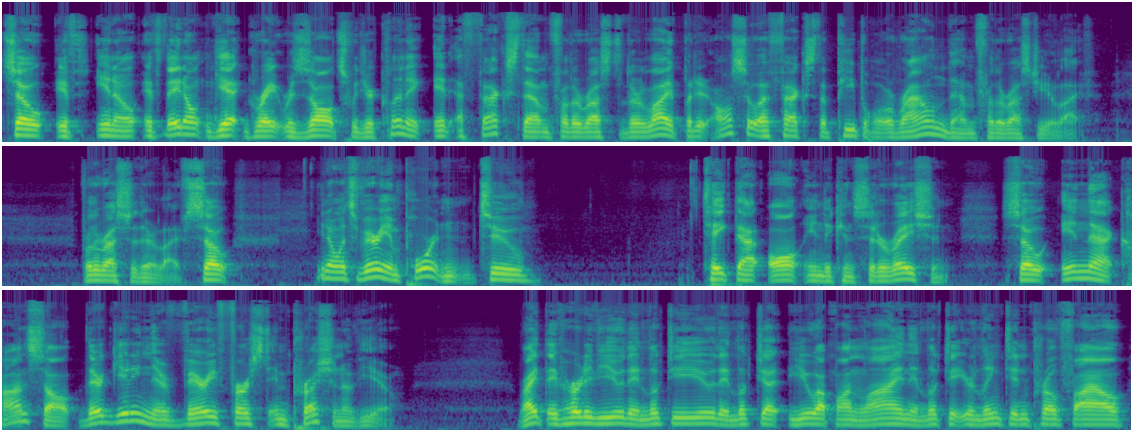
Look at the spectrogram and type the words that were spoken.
So if, you know, if they don't get great results with your clinic, it affects them for the rest of their life, but it also affects the people around them for the rest of your life. For the rest of their life. So, you know, it's very important to take that all into consideration. So in that consult, they're getting their very first impression of you right? They've heard of you, they looked at you, they looked at you up online, they looked at your LinkedIn profile.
